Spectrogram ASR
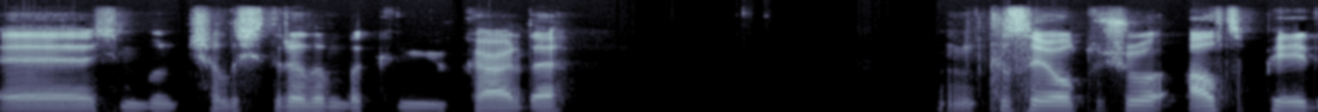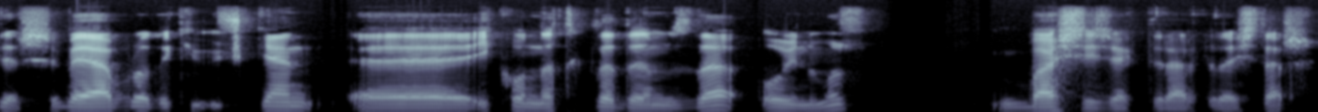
Ee, şimdi bunu çalıştıralım. Bakın yukarıda kısa yol tuşu Alt P'dir veya buradaki üçgen e, ikonuna tıkladığımızda oyunumuz başlayacaktır arkadaşlar.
